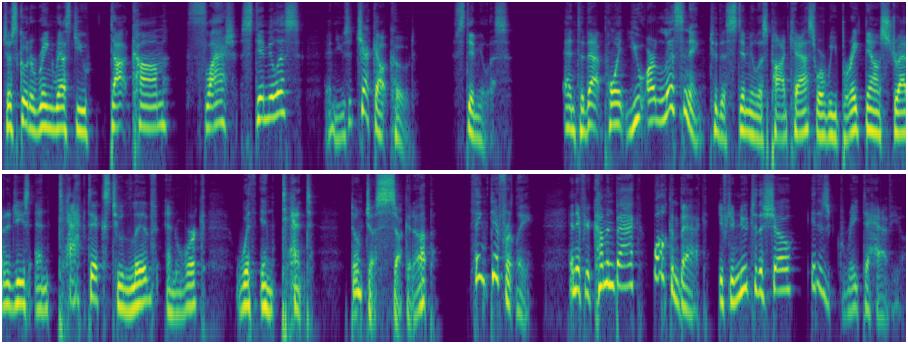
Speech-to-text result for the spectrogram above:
Just go to ringrescue.com slash stimulus and use a checkout code, stimulus. And to that point, you are listening to the Stimulus Podcast, where we break down strategies and tactics to live and work with intent. Don't just suck it up. Think differently. And if you're coming back, welcome back. If you're new to the show, it is great to have you.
